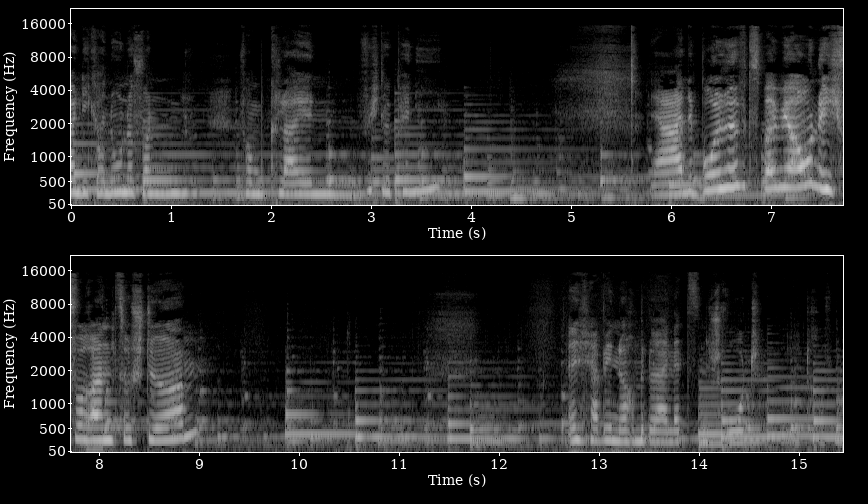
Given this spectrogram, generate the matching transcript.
Mal die Kanone von vom kleinen Wichtelpenny. Ja, der Bull hilft es bei mir auch nicht voranzustürmen. Ich habe ihn noch mit meiner letzten Schrot getroffen.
